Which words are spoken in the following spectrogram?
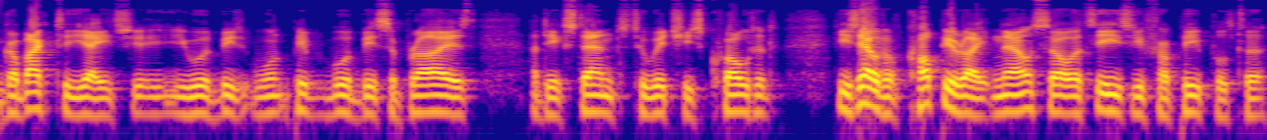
go back to Yeats. You, you, would be people would be surprised at the extent to which he's quoted. He's out of copyright now, so it's easy for people to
